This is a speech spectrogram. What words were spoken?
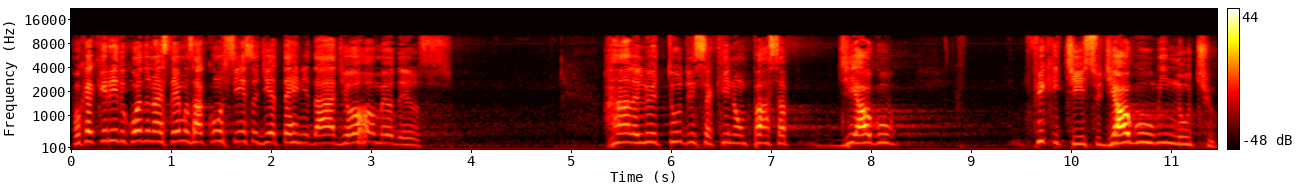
Porque, querido, quando nós temos a consciência de eternidade, oh meu Deus, aleluia, tudo isso aqui não passa de algo fictício, de algo inútil.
